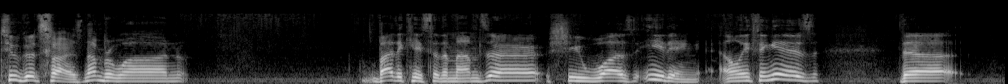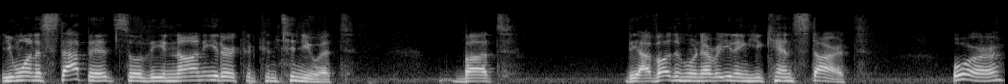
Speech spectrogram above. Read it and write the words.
two good svars. Number one, by the case of the mamzer, she was eating. Only thing is, the you want to stop it so the non-eater could continue it, but the avodim who are never eating, he can't start, or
